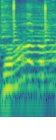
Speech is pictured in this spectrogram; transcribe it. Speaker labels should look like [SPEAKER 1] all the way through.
[SPEAKER 1] God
